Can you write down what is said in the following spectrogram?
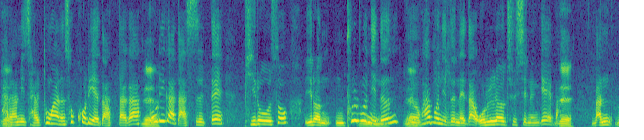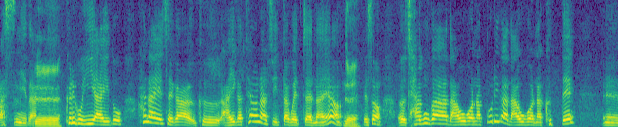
네. 바람이 잘 통하는 소코리에 놨다가 네. 뿌리가 났을 때 비로소 이런 음, 풀분이든 음, 네. 어, 화분이든에다 올려주시는 게 맞, 네. 맞, 맞습니다. 네. 그리고 이 아이도 하나의 제가 그 아이가 태어날 수 있다고 했잖아요. 네. 그래서 어, 자구가 나오거나 뿌리가 나오거나 그때 에,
